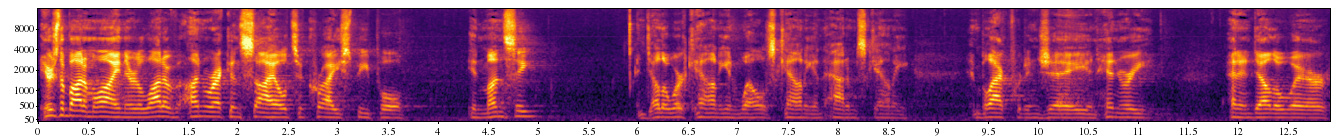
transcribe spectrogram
Here's the bottom line there are a lot of unreconciled to Christ people in Muncie, in Delaware County, in Wells County, in Adams County, in Blackford and Jay, in Henry, and in Delaware,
